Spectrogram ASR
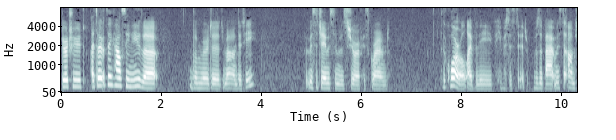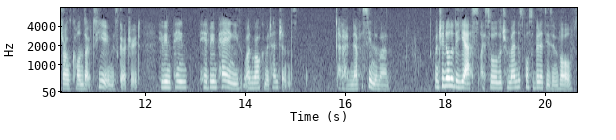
Gertrude, I don't think Halsey knew the, the murdered man, did he? But Mr. Jamieson was sure of his ground. The quarrel, I believe, he persisted, was about Mr. Armstrong's conduct to you, Miss Gertrude. He had been paying, he had been paying you unwelcome attentions. And I had never seen the man. When she nodded a yes, I saw the tremendous possibilities involved.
